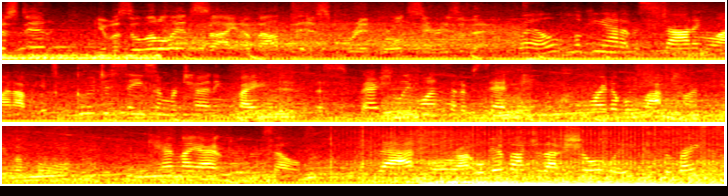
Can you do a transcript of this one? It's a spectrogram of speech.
Kristen, give us a little insight about this Grid World Series event. Well, looking out at the starting lineup, it's good to see some returning faces, especially ones that have set incredible lap times here before. Can they outdo themselves? That, alright, we'll get back to that shortly, because the race is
